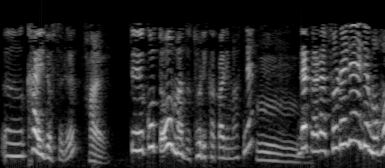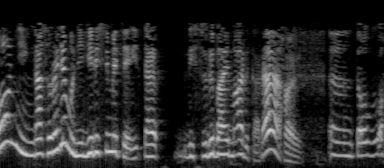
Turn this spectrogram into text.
うん解除するはい。ということをまず取り掛かりますね。うん。だから、それででも本人がそれでも握りしめていたりする場合もあるから、はい。うんと本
